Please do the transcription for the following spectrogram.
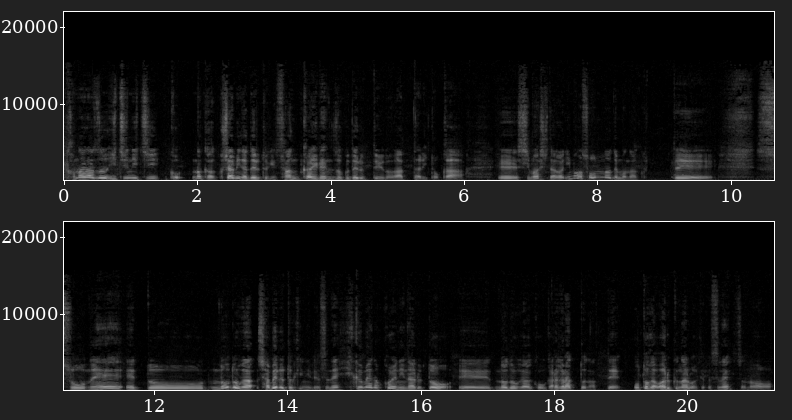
必ず1日こなんかくしゃみが出る時に3回連続出るっていうのがあったりとか、えー、しましたが今はそんなでもなくてそうねえっと喉が喋る時にですね低めの声になると、えー、喉がこうガラガラっとなって音が悪くなるわけですね。その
